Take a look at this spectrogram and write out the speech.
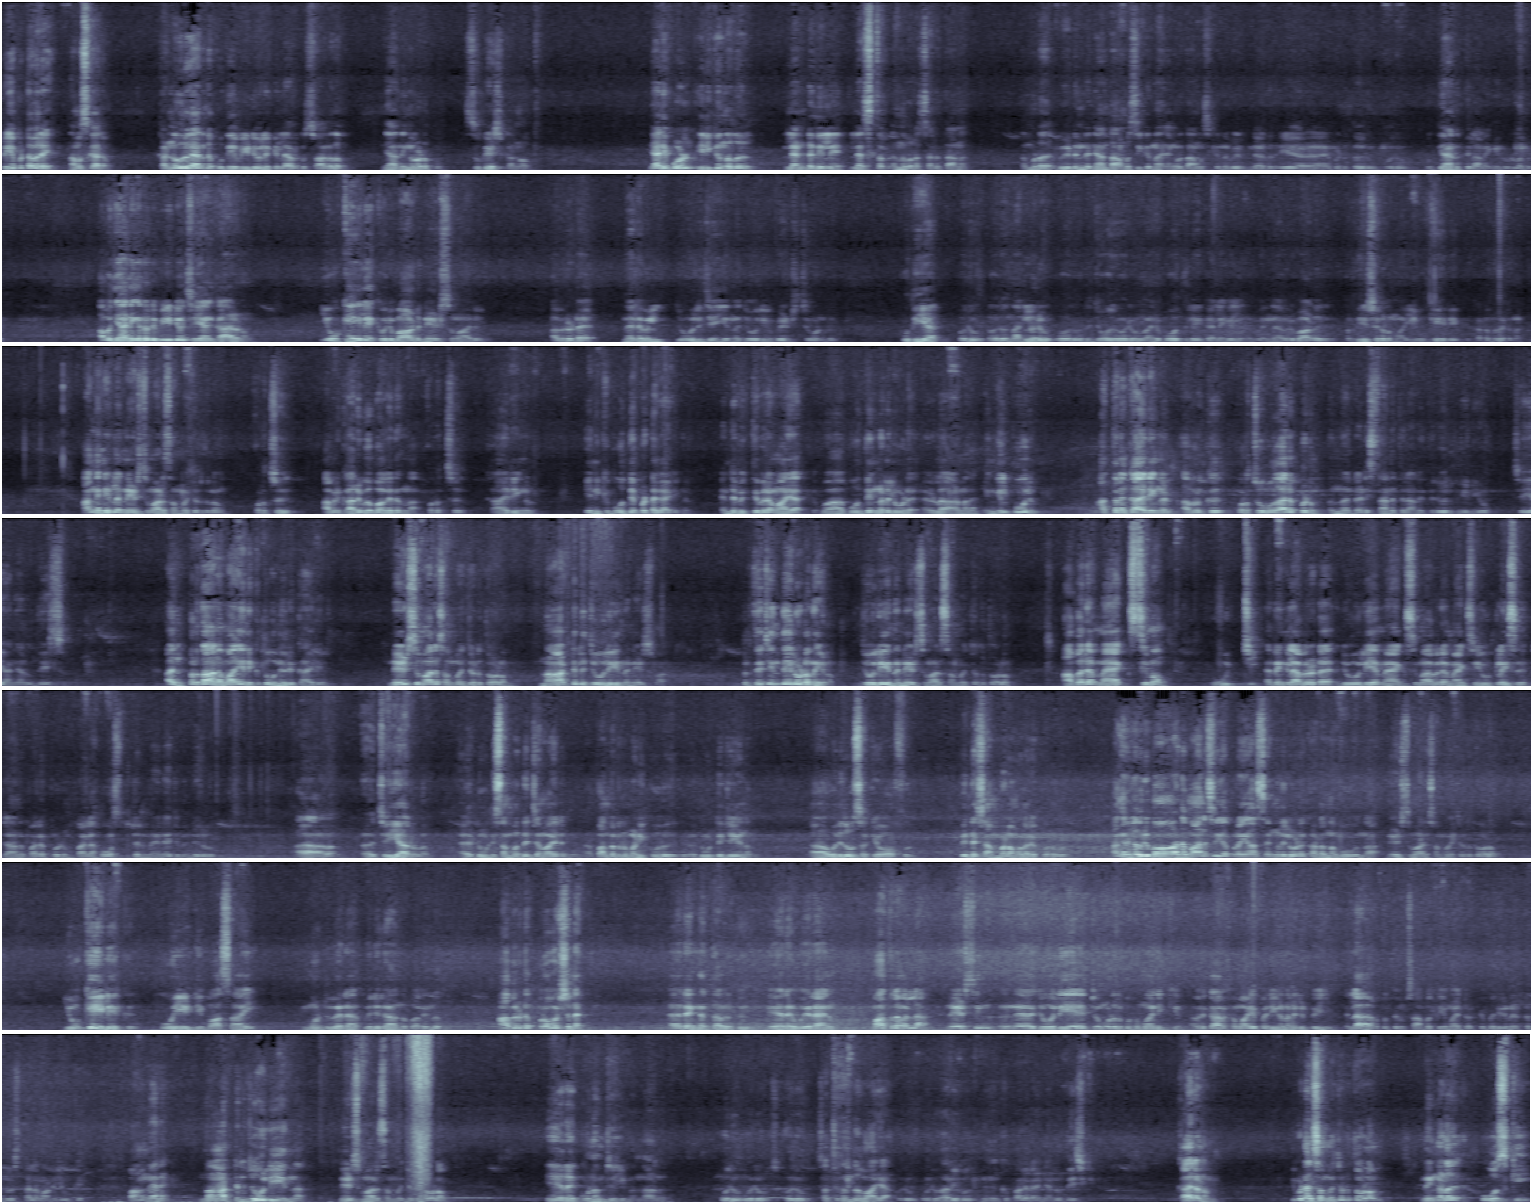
പ്രിയപ്പെട്ടവരെ നമസ്കാരം. കണ്ണൂരുകാരന്റെ പുതിയ വീഡിയോയിലേക്ക് എല്ലാവർക്കും സ്വാഗതം. ഞാൻ നിങ്ങളോടൊപ്പം സുകേഷ് കണ്ണൂർ ഞാനിപ്പോൾ ഇരിക്കുന്നത് ലണ്ടനിലെ ലെസ്റ്റർ എന്ന് പറഞ്ഞ സ്ഥലത്താണ്. നമ്മുടെ വീടിന്റെ ഞാൻ താമസിക്കുന്ന ഞങ്ങൾ താമസിക്കുന്ന വീടിന്റെ ഇവിടുത്തെ ഒരു ഒരു ഉദ്യാനത്തിലാണ് ഉള്ളത് അപ്പോൾ ഞാനിങ്ങനെ ഒരു വീഡിയോ ചെയ്യാൻ കാരണം യു കെയിലേക്ക് ഒരുപാട് നേഴ്സുമാർ അവരുടെ നിലവിൽ ജോലി ചെയ്യുന്ന ജോലി ഉപേക്ഷിച്ചുകൊണ്ട് പുതിയ ഒരു ഒരു നല്ലൊരു ഒരു- ജോലി ഒരു അനുഭവത്തിലേക്ക് അല്ലെങ്കിൽ പിന്നെ ഒരുപാട് പ്രതീക്ഷകളുമായി യു കെയിലേക്ക് കടന്നു വരുന്നുണ്ട് അങ്ങനെയുള്ള നേഴ്സുമാരെ സംബന്ധിച്ചിടത്തോളം കുറച്ച് അവർക്ക് അറിവ് പകരുന്ന കുറച്ച് കാര്യങ്ങൾ എനിക്ക് ബോധ്യപ്പെട്ട കാര്യങ്ങൾ എന്റെ വ്യക്തിപരമായ ബോധ്യങ്ങളിലൂടെ ഉള്ളതാണ് എങ്കിൽ പോലും അത്തരം കാര്യങ്ങൾ അവർക്ക് കുറച്ച് ഉപകാരപ്പെടും എന്നതിന്റെ അടിസ്ഥാനത്തിലാണ് ഇത്തരം ഒരു വീഡിയോ ചെയ്യാൻ ഞാൻ ഉദ്ദേശിച്ചത്. അതിൽ പ്രധാനമായി എനിക്ക് തോന്നിയ ഒരു കാര്യം നേഴ്സുമാരെ സംബന്ധിച്ചിടത്തോളം നാട്ടിൽ ജോലി ചെയ്യുന്ന നേഴ്സുമാർ പ്രത്യേകിച്ച് ഇന്ത്യയിലുടനീളം ജോലി ചെയ്യുന്ന നേഴ്സുമാരെ സംബന്ധിച്ചിടത്തോളം അവരെ മാക്സിമം ഊറ്റി അല്ലെങ്കിൽ അവരുടെ ജോലിയെ മാക്സിമം അവരെ മാക്സിമം യൂട്ടിലൈസ് ചെയ്തിട്ടാണ് പലപ്പോഴും പല ഹോസ്പിറ്റൽ മാനേജ്മെന്റുകളും ചെയ്യാറുള്ളത്. ഡ്യൂട്ടി സംബന്ധിച്ചമായാലും പന്ത്രണ്ട് മണിക്കൂർ ഡ്യൂട്ടി ചെയ്യണം. ഒരു ദിവസമൊക്കെ ഓഫ്. പിന്നെ ശമ്പളം വളരെ കുറവ്. അങ്ങനെയുള്ള ഒരുപാട് മാനസിക പ്രയാസങ്ങളിലൂടെ കടന്നു പോകുന്ന നേഴ്സുമാരെ സംബന്ധിച്ചിടത്തോളം യു കെയിലേക്ക് ഒ ഇ ടി പാസ്സായി ഇങ്ങോട്ട് വരാ വരിക എന്ന് പറയുന്നത് അവരുടെ പ്രൊഫഷണൽ രംഗത്ത് അവർക്ക് ഏറെ ഉയരാനും മാത്രമല്ല നഴ്സിംഗ് ജോലിയെ ഏറ്റവും കൂടുതൽ ബഹുമാനിക്കും അവർക്ക് അർഹമായ പരിഗണന കിട്ടുകയും എല്ലാ അർത്ഥത്തിലും സാമ്പത്തികമായിട്ടൊക്കെ പരിഗണന കിട്ടുന്ന ഒരു സ്ഥലമാണ് യു കെ. അപ്പം അങ്ങനെ നാട്ടിൽ ജോലി ചെയ്യുന്ന നേഴ്സുമാരെ സംബന്ധിച്ചിടത്തോളം ഏറെ ഗുണം ചെയ്യുമെന്നാണ് ഒരു ഒരു ഒരു സത്യസന്ധമായ ഒരു ഒരു അറിവ് നിങ്ങൾക്ക് പകരാൻ ഞാൻ ഉദ്ദേശിക്കുന്നത്. കാരണം ഇവിടെ സംബന്ധിച്ചിടത്തോളം നിങ്ങൾ ഹോസ്കി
